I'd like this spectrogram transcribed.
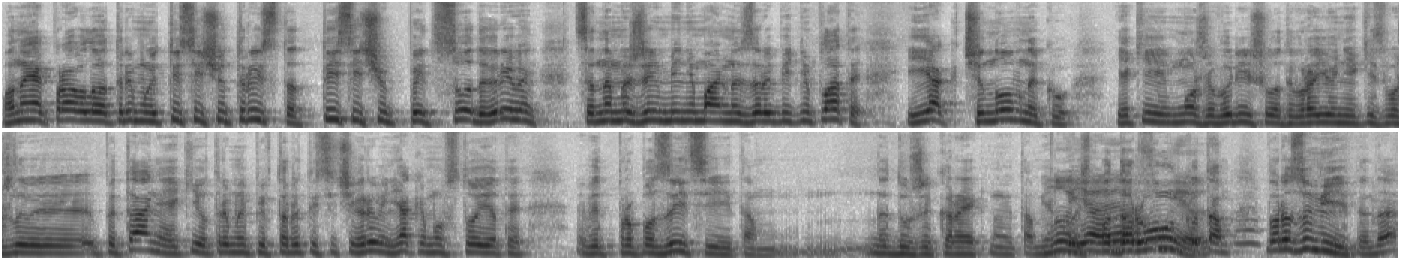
Вони, як правило, отримують 1300, 1500 гривень. Це на межі мінімальної заробітної плати. І як чиновнику, який може вирішувати в районі якісь важливі питання, який отримує півтори тисячі гривень, як йому встояти від пропозиції там не дуже коректної, там Ну, я- я подарунку. розумію. там ви розумієте, да?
